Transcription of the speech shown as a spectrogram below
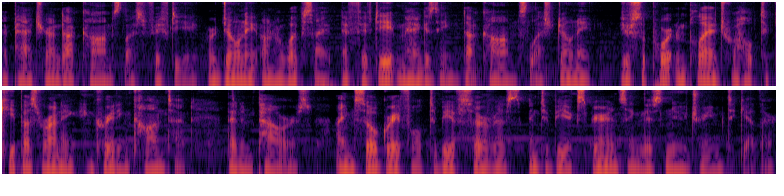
at patreon.com slash 58 or donate on our website at 58magazine.com slash donate. Your support and pledge will help to keep us running and creating content that empowers. I am so grateful to be of service and to be experiencing this new dream together.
